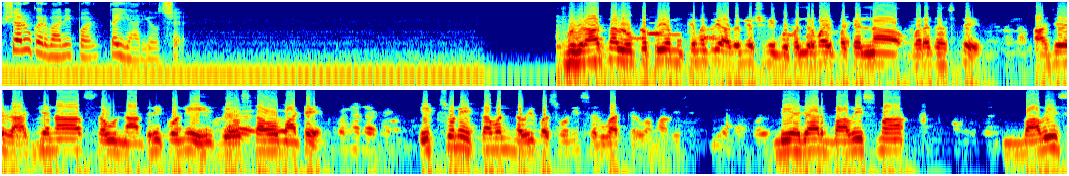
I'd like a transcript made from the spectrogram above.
શરૂ કરવાની પણ તૈયારીઓ છે. ગુજરાતના લોકપ્રિય મુખ્યમંત્રી આદરણીય શ્રી ભૂપેન્દ્રભાઈ પટેલના વરદ હસ્તે આજે રાજ્યના સૌ નાગરિકોની વ્યવસ્થાઓ માટે એકસો ને એકાવન નવી બસોની શરૂઆત કરવામાં આવી છે. બે હજાર બાવીસમાં બાવીસ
